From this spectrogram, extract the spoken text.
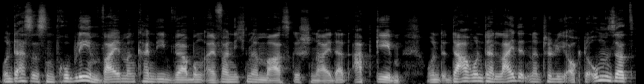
Und das ist ein Problem, weil man kann die Werbung einfach nicht mehr maßgeschneidert abgeben. Und darunter leidet natürlich auch der Umsatz.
